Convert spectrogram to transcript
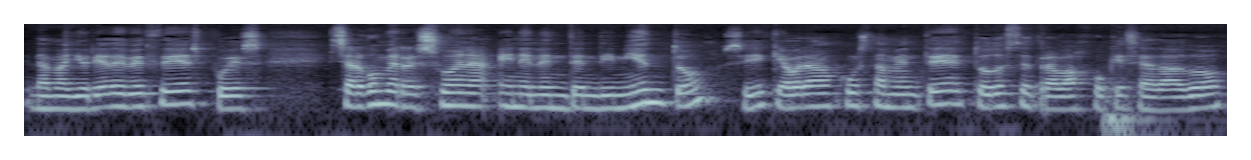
La mayoría de veces, pues, si algo me resuena en el entendimiento, sí, que ahora justamente todo este trabajo que se ha dado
